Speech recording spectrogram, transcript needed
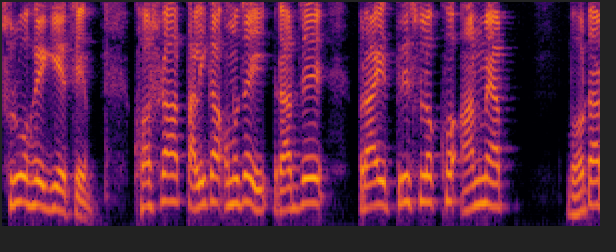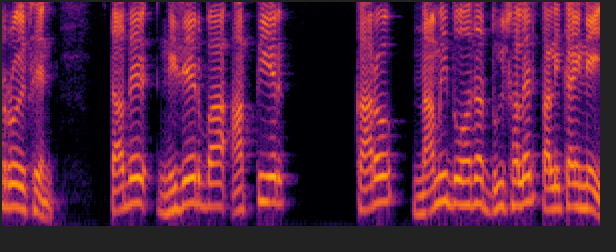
শুরু হয়ে গিয়েছে। খসড়া তালিকা অনুযায়ী রাজ্যে প্রায় ত্রিশ লক্ষ আনম্যাপ ভোটার রয়েছেন। তাদের নিজের বা আত্মীয়ের কারও নামই দু দুই সালের তালিকায় নেই।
